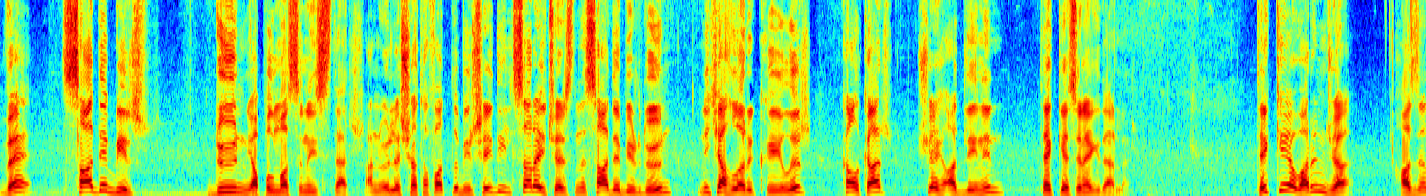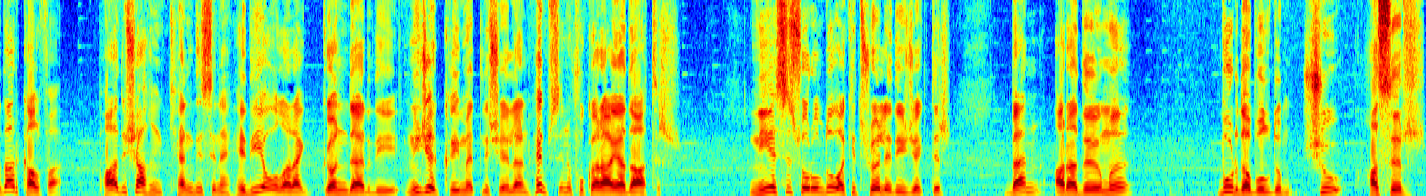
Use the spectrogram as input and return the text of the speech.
ve sade bir düğün yapılmasını ister. Hani öyle şatafatlı bir şey değil. Saray içerisinde sade bir düğün. Nikahları kıyılır, kalkar Şeyh Adli'nin tekkesine giderler. Tekkeye varınca Haznedar Kalfa padişahın kendisine hediye olarak gönderdiği nice kıymetli şeylerin hepsini fukaraya dağıtır. Niyesi sorulduğu vakit şöyle diyecektir. Ben aradığımı burada buldum. Şu hasır,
